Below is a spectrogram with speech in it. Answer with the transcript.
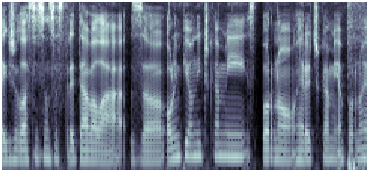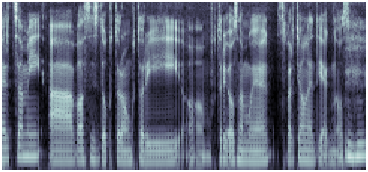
Takže vlastne som sa stretávala s olimpioničkami, s pornoherečkami a pornohercami a vlastne s doktorom, ktorý, um, ktorý oznamuje smrteľné diagnózy. Mm-hmm.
